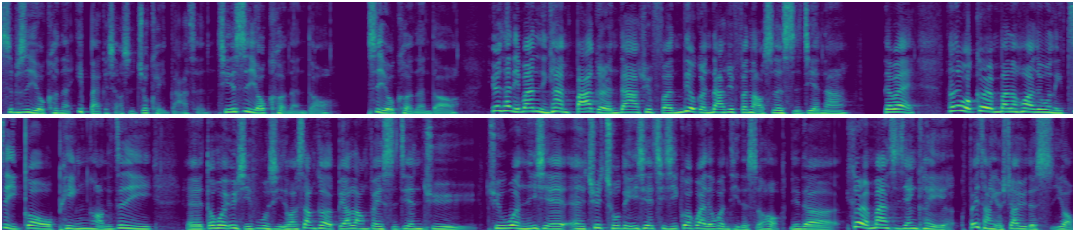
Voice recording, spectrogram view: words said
是不是有可能一百个小时就可以达成？其实是有可能的哦，是有可能的哦，因为团体班你看八个人大家去分，六个人大家去分老师的时间呐。对不对？那如果个人班的话，如果你自己够拼哈，你自己呃都会预习复习的话，上课不要浪费时间去去问一些呃去处理一些奇奇怪怪的问题的时候，你的个人班时间可以非常有效率的使用。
